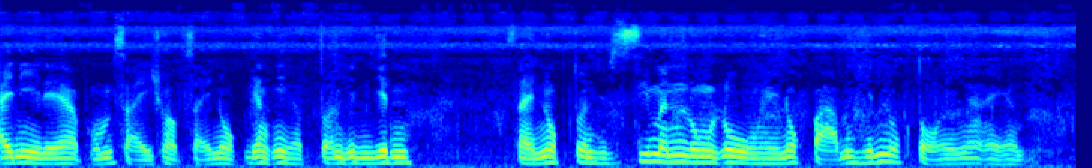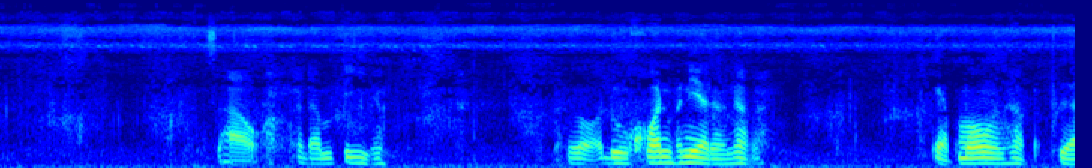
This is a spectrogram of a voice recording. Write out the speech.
ล์นี่เลยครับ ผมใส่ชอบใส่นกอย่างนี้ครับ ตอนเย็นๆใส่นกตัวที่มันโล่งๆให้นกป่ามันเห็นนกต่อง่ายๆครับสาวกระดำปีครับรอดูคอนพเนียดนะครับแอบมองครับเผื่อ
